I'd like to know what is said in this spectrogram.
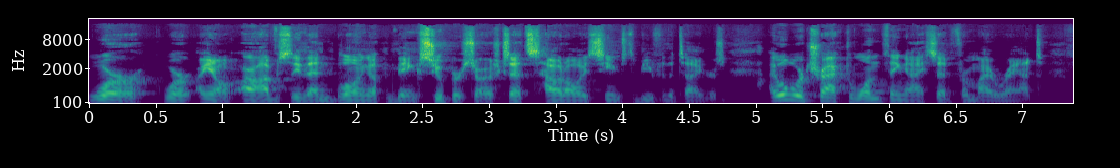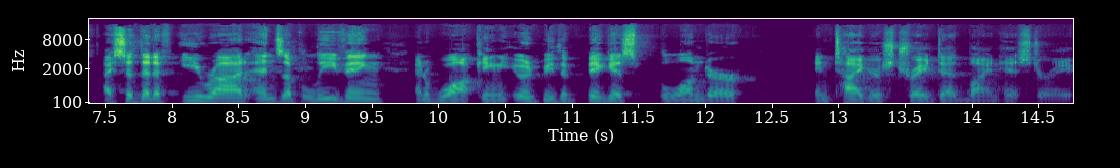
were were you know are obviously then blowing up and being superstars because that's how it always seems to be for the Tigers. I will retract one thing I said from my rant. I said that if Erod ends up leaving and walking, it would be the biggest blunder in Tigers trade deadline history.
